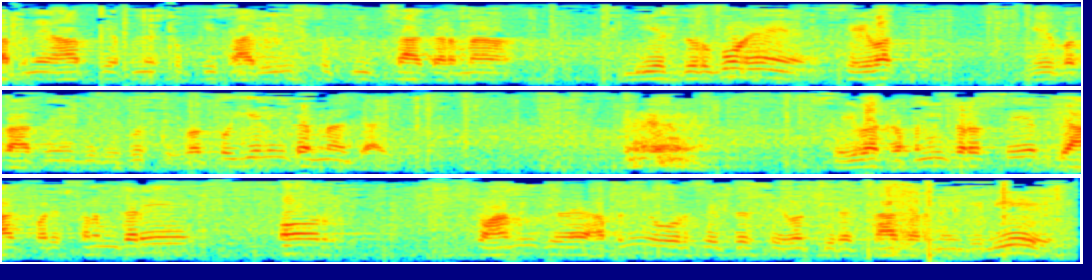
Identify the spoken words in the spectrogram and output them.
अपने आप के अपने सुख की, शारीरिक सुख की इच्छा करना, ये दुर्गुण है सेवक ये बताते हैं कि देखो, सेवक को ये नहीं करना चाहिए। सेवक अपनी तरफ़ से त्याग परिश्रम करे और स्वामी जो है अपनी ओर से फिर सेवक की रक्षा करने के लिए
